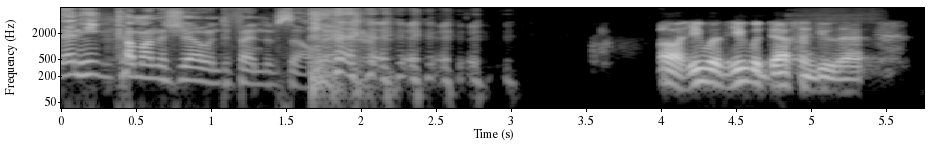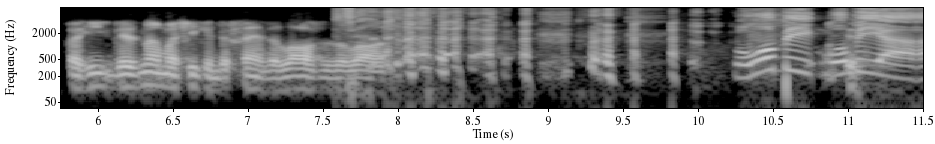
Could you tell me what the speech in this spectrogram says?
then he can come on the show and defend himself. after. Oh, he would he would definitely do that, but he there's not much he can defend. The loss is a loss. well, we'll be we'll be uh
